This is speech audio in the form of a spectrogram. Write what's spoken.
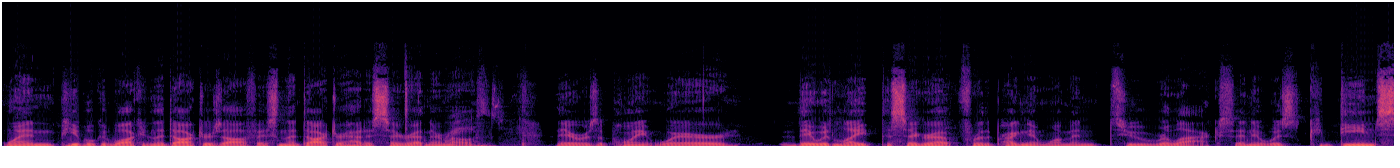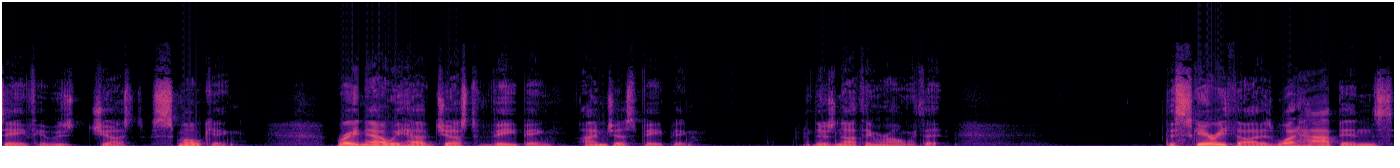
when people could walk into the doctor's office and the doctor had a cigarette in their Right. mouth. There was a point where they would light the cigarette for the pregnant woman to relax, and it was deemed safe. It was just smoking. Right now, we have just vaping. I'm just vaping. There's nothing wrong with it. The scary thought is what happens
